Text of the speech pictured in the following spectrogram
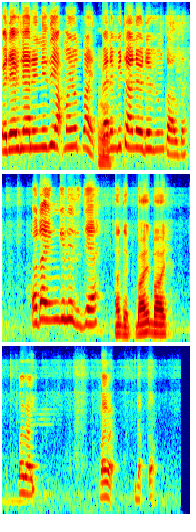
Ödevlerinizi yapmayı unutmayın. Evet. Benim bir tane ödevim kaldı. O da İngilizce. Hadi bay bay. Bay bay. Bay bay. Bir dakika.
